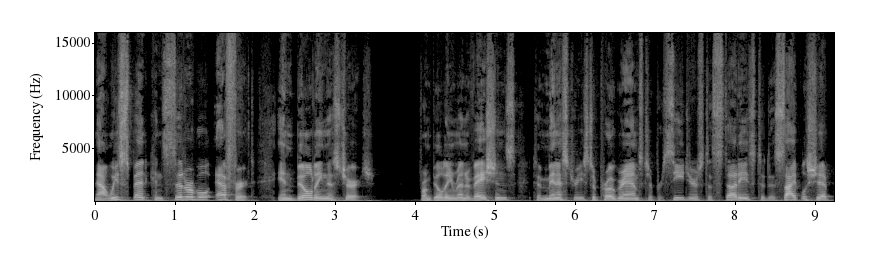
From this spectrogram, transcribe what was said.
Now, we've spent considerable effort in building this church, from building renovations to ministries to programs to procedures to studies to discipleship.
